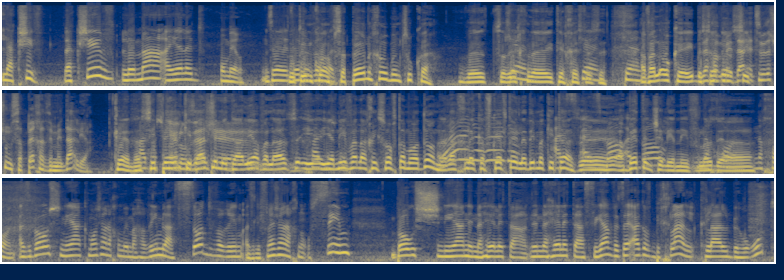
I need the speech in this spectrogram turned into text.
להקשיב. להקשיב למה הילד אומר. זה זה נותנים דבר כוח, אחד. מספר לך הוא במצוקה, וצריך כן, להתייחס כן, לזה. כן. אבל אוקיי, דרך אגב, בסדר, מדע- סיפ- עצם זה שהוא מספר לך זה מדליה. כן, אז סיפר. כאילו, קיבלתי ש- מדליה, אבל אז יניב הלך לשרוף את המועדון, רגע, הלך לכפכף את. הילדים בכיתה, אז- זה אז אז הבטן בואו- של יניב, לא יודע. נכון, נכון. אז בואו שנייה, כמו שאנחנו ממהרים לעשות דברים, אז לפני שאנחנו עושים, בואו שנייה ננהל את, ה, ננהל את העשייה, וזה אגב בכלל כלל בהורות,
